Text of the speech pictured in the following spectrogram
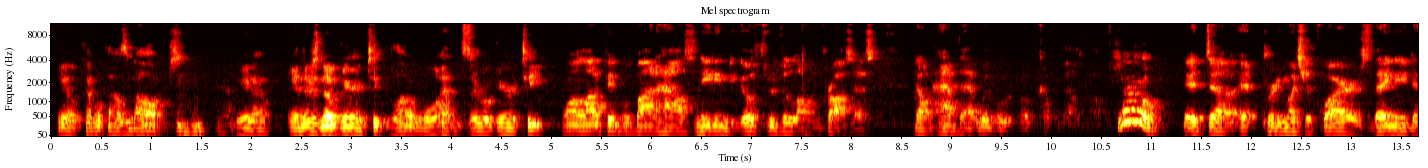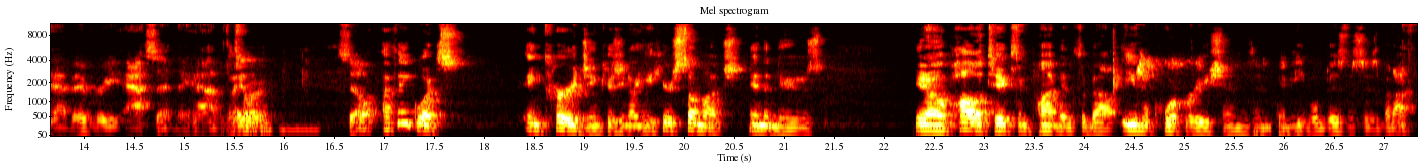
you know a couple thousand dollars, Mhm. you know, and there's no guarantee. A lot of them will have zero guarantee. Well, a lot of people buying a house needing to go through the loan process don't have that wiggle room of a couple thousand dollars. No, It uh, it pretty much requires they need to have every asset they have that's available. right. So Well, I think what's encouraging because you know you hear so much in the news, you know, politics and pundits about evil corporations and, and evil businesses. But I,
